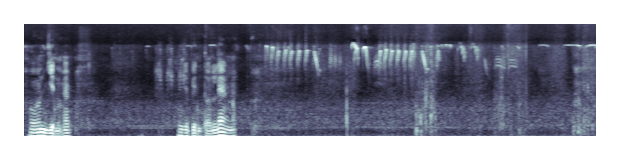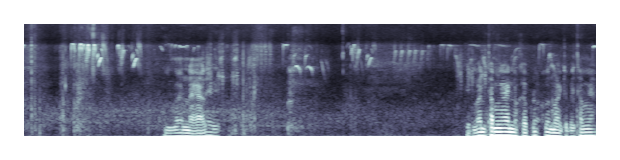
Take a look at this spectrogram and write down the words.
เพราะมันเย็นครับ มันจะเป็นตอนแรกนะมีมาหนาเลย เป็นวันทำงานนะครับเนาะส่วนมากจะไปทำงาน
